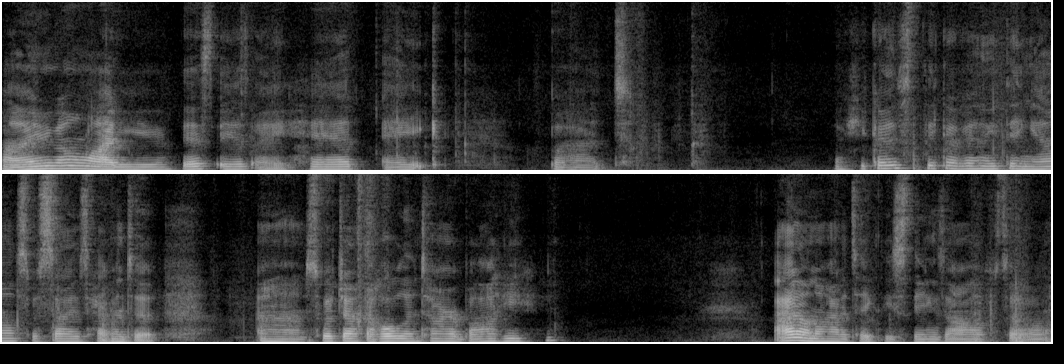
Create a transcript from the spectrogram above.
ain't gonna lie to you. This is a headache. But if you guys think of anything else besides having to um, switch out the whole entire body, I don't know how to take these things off, so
